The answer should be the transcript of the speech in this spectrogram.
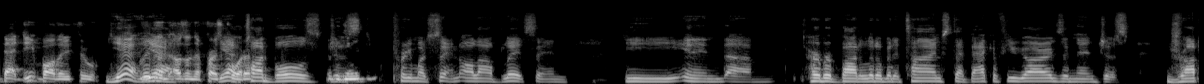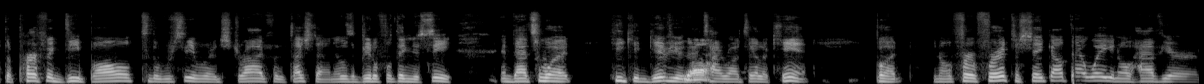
that deep ball that he threw. Yeah, yeah, that was in the first yeah. quarter. Todd Bowles Mhm. just pretty much sent an all out blitz, and he and um, Herbert bought a little bit of time, stepped back a few yards, and then just dropped a perfect deep ball to the receiver in stride for the touchdown. It was a beautiful thing to see, and that's what he can give you that Yeah. Tyrod Taylor can't. But you know, for for it to shake out that way, you know, have your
